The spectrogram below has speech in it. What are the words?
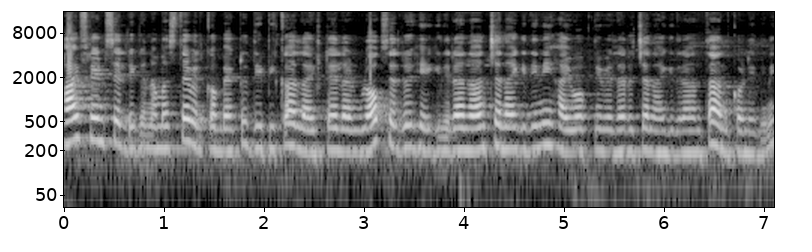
ಹಾಯ್ ಫ್ರೆಂಡ್ಸ್ ಎಲ್ರಿಗೂ ನಮಸ್ತೆ. Welcome back to Deepika lifestyle and blogs ಎಲ್ಲರೂ ಹೇಗಿದ್ದೀರಾ? ನಾನು ಚೆನ್ನಾಗಿದ್ದೀನಿ. ಹೈ ಹೋಪ್ ನೀವೆಲ್ಲರೂ ಚೆನ್ನಾಗಿದ್ದೀರಾ ಅಂತ ಅಂದ್ಕೊಂಡಿದ್ದೀನಿ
